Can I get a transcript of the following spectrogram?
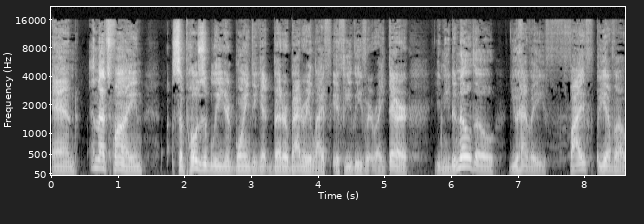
And and that's fine. Supposedly you're going to get better battery life if you leave it right there. You need to know though, you have a five, you have a,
